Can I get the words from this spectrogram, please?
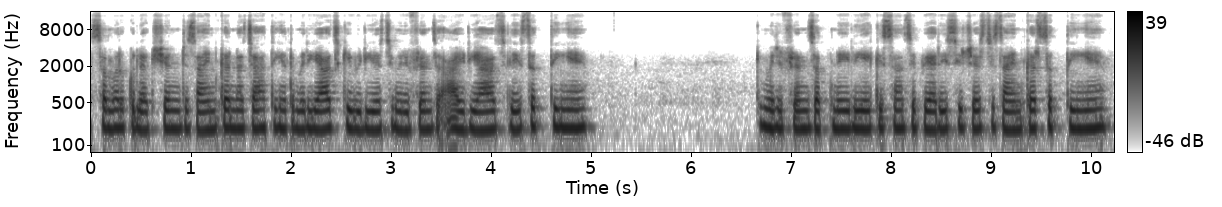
समर कलेक्शन डिज़ाइन करना चाहती हैं तो मेरी आज की वीडियो से मेरी फ्रेंड्स आइडियाज़ ले सकती हैं। कि मेरी फ्रेंड्स अपने लिए किस तरह से प्यारी सी ड्रेस डिज़ाइन कर सकती हैं।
